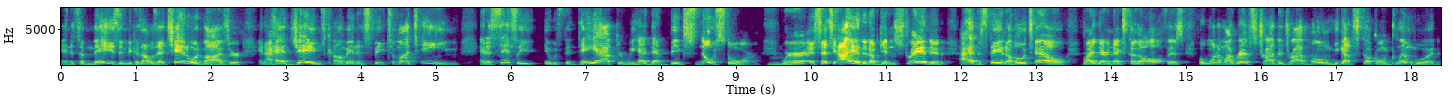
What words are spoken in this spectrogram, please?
And it's amazing because I was at Channel Advisor and I had James come in and speak to my team. And essentially, it was the day after we had that big snowstorm mm-hmm. where essentially I ended up getting stranded. I had to stay in a hotel right there next to the office. But one of my reps tried to drive home. He got stuck on Glenwood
